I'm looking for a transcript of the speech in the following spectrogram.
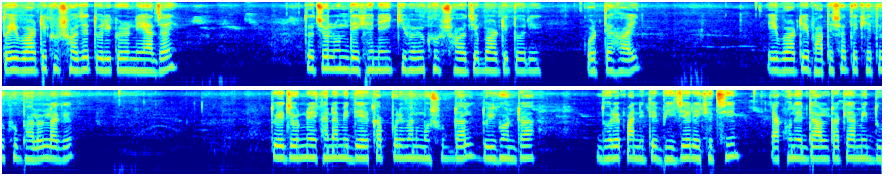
তো এই বড়াটি খুব সহজে তৈরি করে নেওয়া যায়। তো চলুন দেখে নেই কীভাবে খুব সহজে বড়াটি তৈরি করতে হয়। এই বড়াটি ভাতের সাথে খেতে খুব ভালো লাগে। তো এই জন্য এখানে আমি দেড় কাপ পরিমাণ মসুর ডাল, দুই ঘণ্টা ধরে পানিতে ভিজিয়ে রেখেছি। এখন এই ডালটাকে আমি দু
